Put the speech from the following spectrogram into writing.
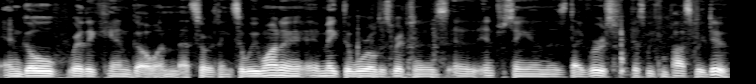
and go where they can go and that sort of thing. So we want to make the world as rich and as, as interesting and as diverse as we can possibly do.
